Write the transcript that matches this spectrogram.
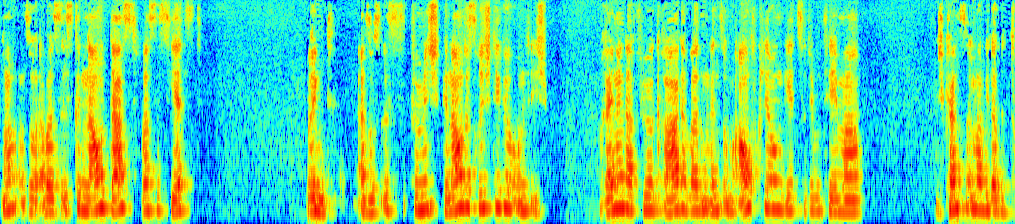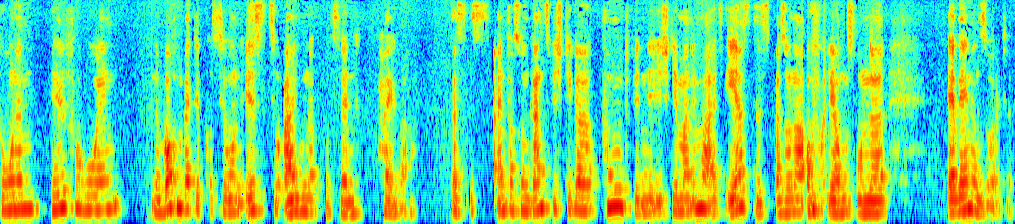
Ja, also, aber es ist genau das, was es jetzt bringt. Also es ist für mich genau das Richtige und ich brenne dafür, gerade wenn es um Aufklärung geht zu dem Thema, ich kann es immer wieder betonen, Hilfe holen. Eine Wochenbettdepression ist zu 100 Prozent heilbar. Das ist einfach so ein ganz wichtiger Punkt, finde ich, den man immer als erstes bei so einer Aufklärungsrunde erwähnen sollte.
